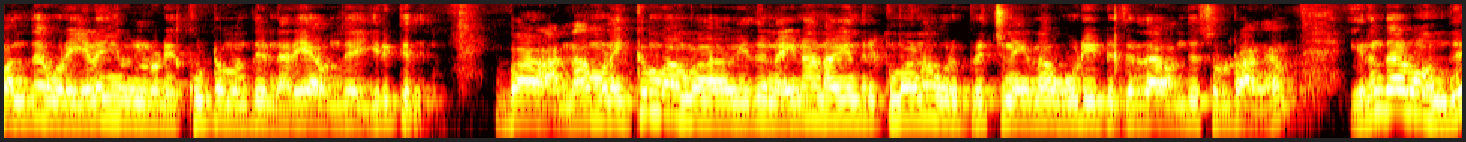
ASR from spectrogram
வந்த ஒரு இளைஞர்களுடைய கூட்டம் வந்து நிறையா வந்து இருக்குது. இப்போ அண்ணாமலைக்கும் இது நயனா நாகேந்திரக்குமான ஒரு பிரச்சனைகள்லாம் ஓடிட்டு இருக்கிறதா வந்து சொல்கிறாங்க இருந்தாலும் வந்து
